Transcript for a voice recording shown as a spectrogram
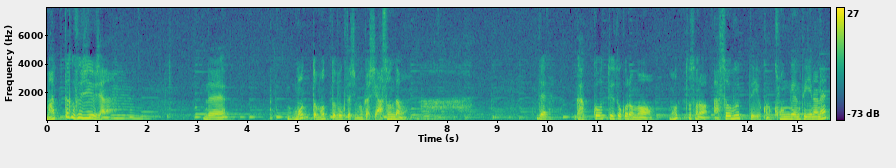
全く不自由じゃない。でもっともっと僕たち昔遊んだもんで学校っていうところももっとその遊ぶっていうこの根源的なね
